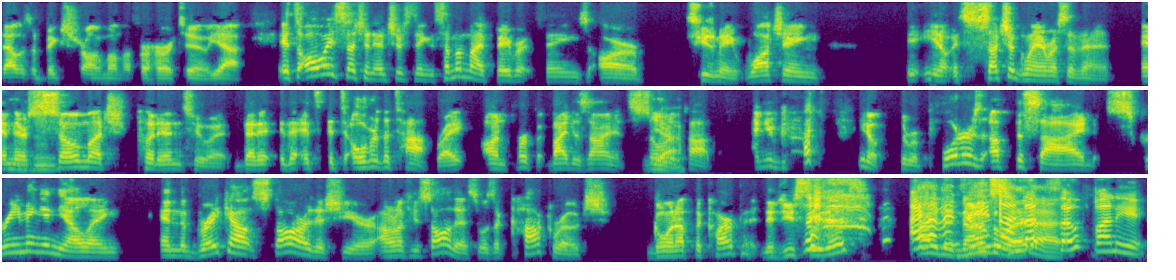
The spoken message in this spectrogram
that was a big strong moment for her too. Yeah, it's always such an interesting. Some of my favorite things are, excuse me, watching. You know, it's such a glamorous event, and there's mm-hmm. so much put into it that it, it's it's over the top, right? On purpose, by design, it's so yeah. over the top, and you've got you know the reporters up the side screaming and yelling, and the breakout star this year. I don't know if you saw this was a cockroach going up the carpet. Did you see this? I, I haven't seen that. That's so funny.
